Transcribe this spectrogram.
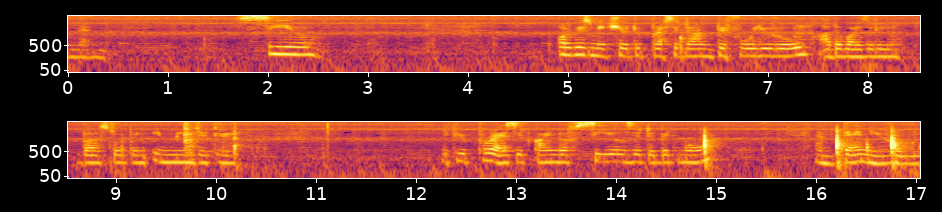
And then seal. Always make sure to press it down before you roll, otherwise it'll burst open immediately if you press it kind of seals it a bit more. And then you roll.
